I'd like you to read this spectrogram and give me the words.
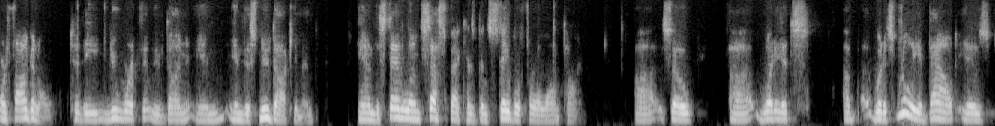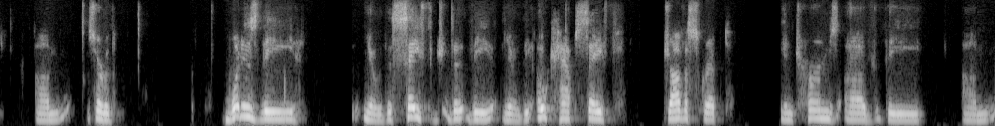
orthogonal to the new work that we've done in in this new document, and the standalone SES spec has been stable for a long time. Uh, so uh, what it's uh, what it's really about is um, sort of what is the you know, the safe, the, the, you know, the OCAP safe JavaScript in terms of the, um,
